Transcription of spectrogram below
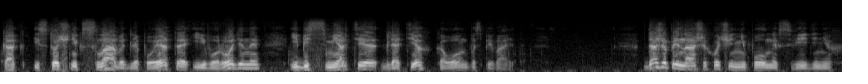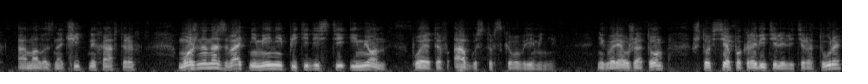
как источник славы для поэта и его родины и бессмертия для тех, кого он воспевает. Даже при наших очень неполных сведениях о малозначительных авторах можно назвать не менее 50 имен поэтов августовского времени, не говоря уже о том, что все покровители литературы,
